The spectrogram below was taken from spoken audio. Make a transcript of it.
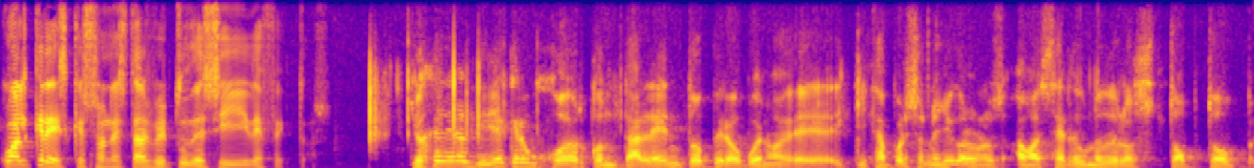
¿cuál crees que son estas virtudes y defectos? Yo en general diría que era un jugador con talento, pero bueno, quizá por eso no llegó a, ser de uno de los top top,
